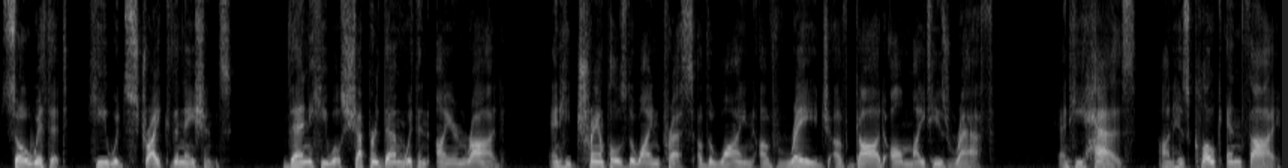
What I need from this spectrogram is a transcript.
So with it he would strike the nations. Then he will shepherd them with an iron rod, and he tramples the winepress of the wine of rage of God Almighty's wrath. And he has, on his cloak and thigh,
